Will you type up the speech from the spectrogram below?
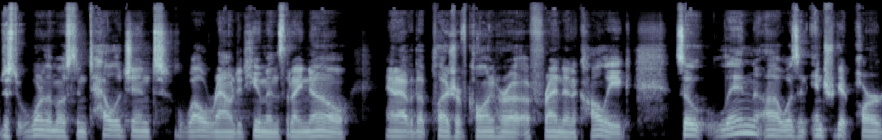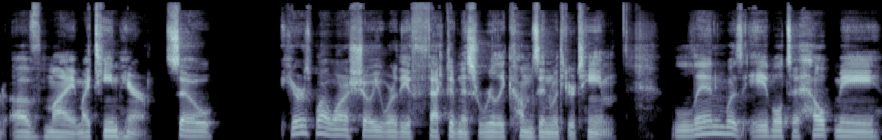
just one of the most intelligent, well rounded humans that I know. And I have the pleasure of calling her a, friend and a colleague. So Lynn uh, was an intricate part of my my team here. So here's why I want to show you where the effectiveness really comes in with your team. Lynn was able to help me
